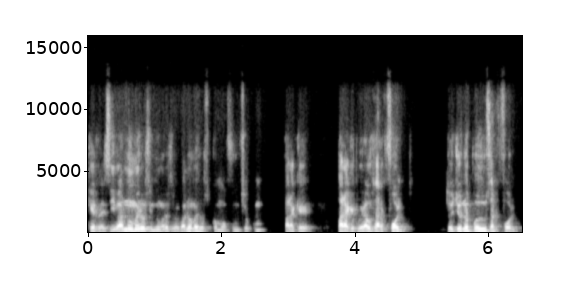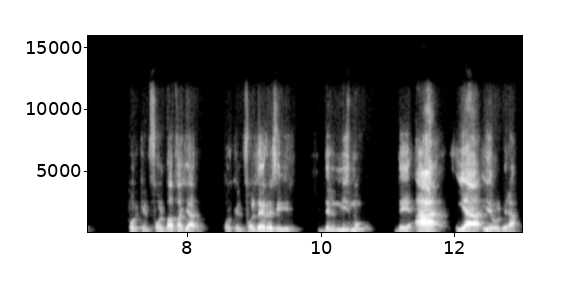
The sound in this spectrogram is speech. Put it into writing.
que reciba números y números y devuelva números como función para que, para que pudiera usar fold. Entonces yo no puedo usar fold porque el fold va a fallar, porque el fold debe recibir del mismo, de A y A y devolver A.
